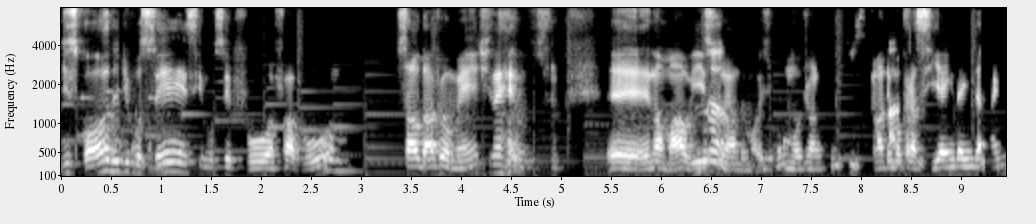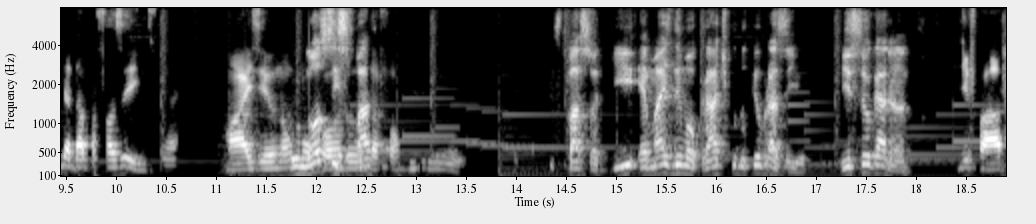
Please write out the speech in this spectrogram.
discordo de você, se você for a favor, saudavelmente, né? É normal isso, não, né? Como de uma, uma democracia ainda, ainda, ainda dá para fazer isso, né? Mas eu não o nosso espaço, forma espaço aqui é mais democrático do que o Brasil. Isso eu garanto. De fato,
